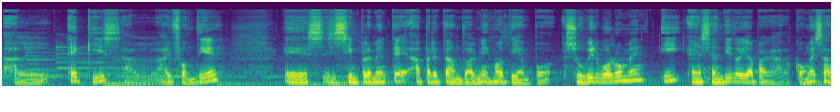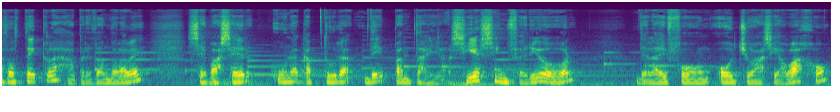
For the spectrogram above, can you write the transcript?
al X, al iPhone 10, simplemente apretando al mismo tiempo subir volumen y encendido y apagado. Con esas dos teclas, apretando a la vez, se va a hacer una captura de pantalla. Si es inferior del iPhone 8 hacia abajo,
